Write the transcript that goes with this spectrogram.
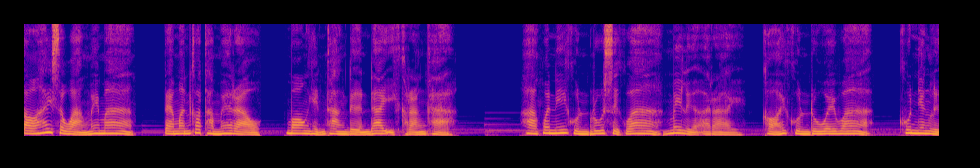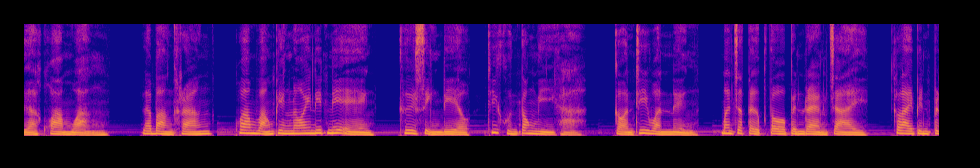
ต่อให้สว่างไม่มาก แต่มันก็ทำให้เรามองเห็นทางเดินได้อีกครั้งค่ะ หากวันนี้คุณรู้สึกว่าไม่เหลืออะไร ขอให้คุณรู้ไว้ว่า คุณยังเหลือความหวัง และบางครั้งความหวังเพียงน้อยนิดนี่เอง คือสิ่งเดียวที่คุณต้องมีค่ะ ก่อนที่วันหนึ่ง มันจะเติบโตเป็นแรงใจ กลายเป็นเปล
